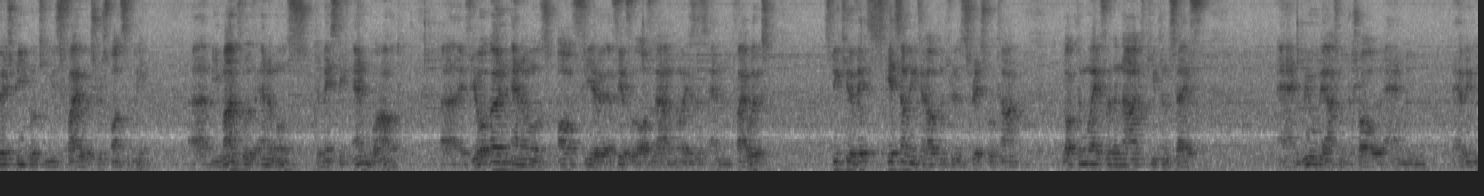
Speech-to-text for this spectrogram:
urge people to use fireworks responsibly. Uh, be mindful of animals, domestic and wild. Uh, if your own animals are fear, uh, fearful of loud noises and fireworks, speak to your vets, get something to help them through the stressful time. Lock them away for the night, keep them safe, and we will be out on patrol and having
